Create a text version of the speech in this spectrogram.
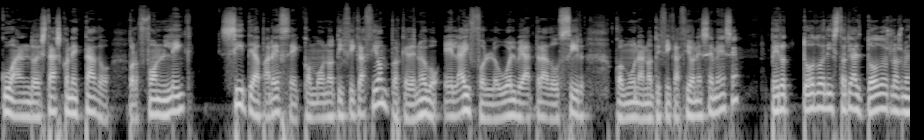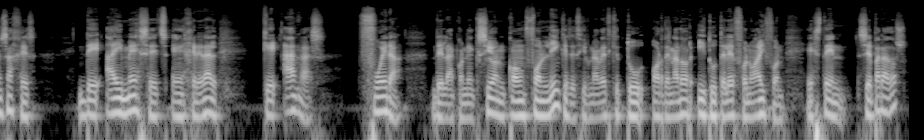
cuando estás conectado por Phone Link, sí te aparece como notificación, porque de nuevo el iPhone lo vuelve a traducir como una notificación SMS, pero todo el historial, todos los mensajes de iMessage en general que hagas fuera de la conexión con PhoneLink, es decir, una vez que tu ordenador y tu teléfono iPhone estén separados,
